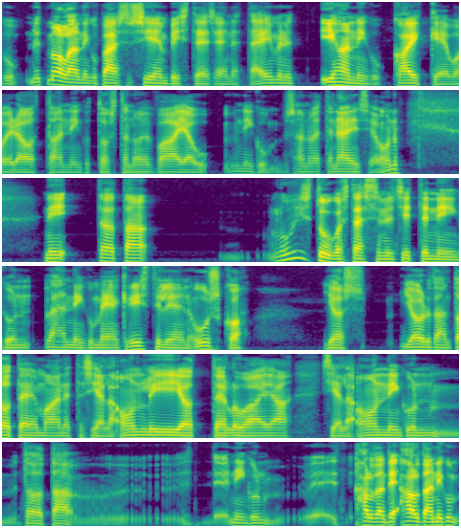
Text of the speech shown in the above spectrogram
kun nyt me ollaan niinku päästy siihen pisteeseen, että ei me nyt ihan niinku kaikkea voida ottaa niinku tosta noin vaan ja u- niinku sanoa, että näin se on. Niin tota, luhistuuko tässä nyt sitten niinku, vähän niin kuin meidän kristillinen usko, jos joudutaan toteamaan, että siellä on liiottelua ja siellä on niin kuin, tota, niin kuin, halutaan, te, halutaan niin kuin,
